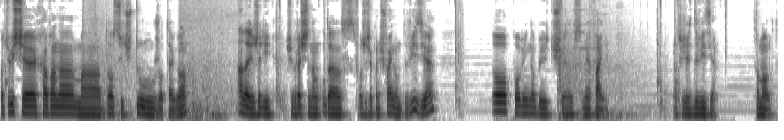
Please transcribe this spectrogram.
Oczywiście Havana ma dosyć dużo tego, ale jeżeli się wreszcie nam uda stworzyć jakąś fajną dywizję, to powinno być w sumie fajnie. Znaczy jest dywizja samolot.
